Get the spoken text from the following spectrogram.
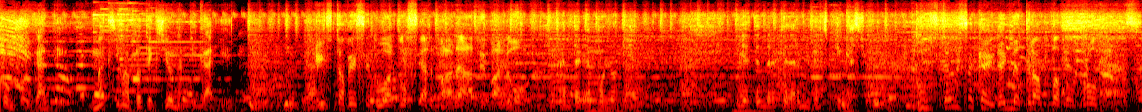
Con Colgate, máxima protección anticarie. Esta vez Eduardo se armará de valor. Enfrentaré a Polonia. Ya tendrá que dar mi explicación. Constanza caerá en la trampa de Rodas.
